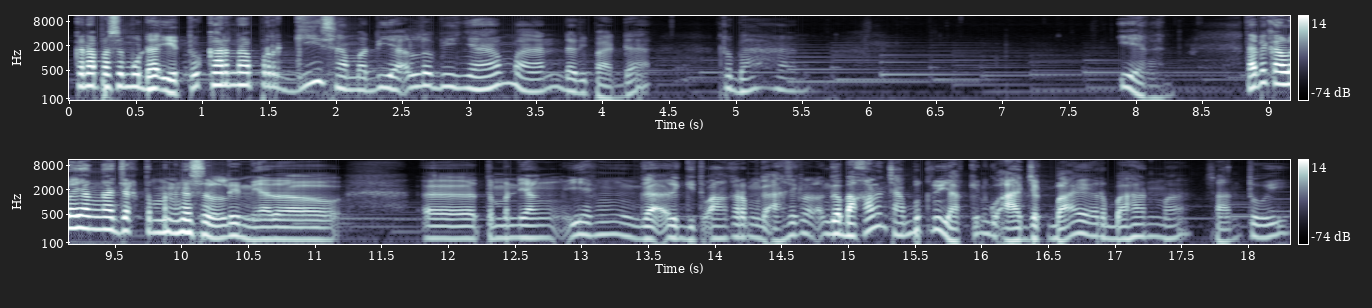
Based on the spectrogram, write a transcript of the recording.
kenapa semudah itu karena pergi sama dia lebih nyaman daripada rebahan. Iya kan? Tapi kalau yang ngajak temen ngeselin ya atau uh, temen yang yang nggak gitu akrab nggak asik nggak bakalan cabut lu yakin? Gue ajak bayar rebahan mah santuy.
